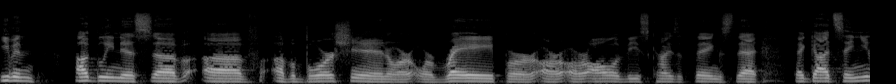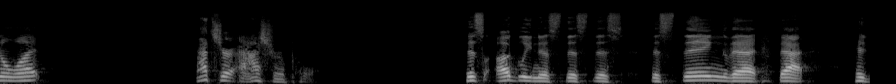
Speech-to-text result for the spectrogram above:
Even ugliness of, of, of abortion or, or rape or, or, or all of these kinds of things that, that God's saying, you know what? That's your Asherah pole. This ugliness, this, this, this thing that, that had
